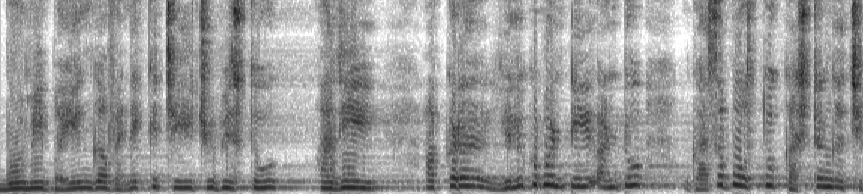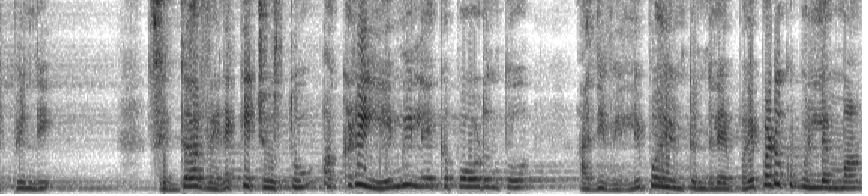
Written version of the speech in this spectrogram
భూమి భయంగా వెనక్కి చేయి చూపిస్తూ అది అక్కడ ఎలుగుబంటి అంటూ గసపోస్తూ కష్టంగా చెప్పింది. సిద్ధ వెనక్కి చూస్తూ అక్కడ ఏమీ లేకపోవడంతో అది వెళ్ళిపోయి ఉంటుందిలే. భయపడకు బుల్లెమ్మ.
